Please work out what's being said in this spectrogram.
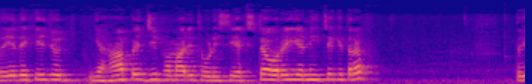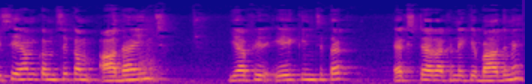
तो ये देखिए, जो यहाँ पे जिप हमारी थोड़ी सी एक्स्ट्रा हो रही है नीचे की तरफ़। तो इसे हम कम से कम आधा इंच या फिर एक इंच तक एक्स्ट्रा रखने के बाद में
